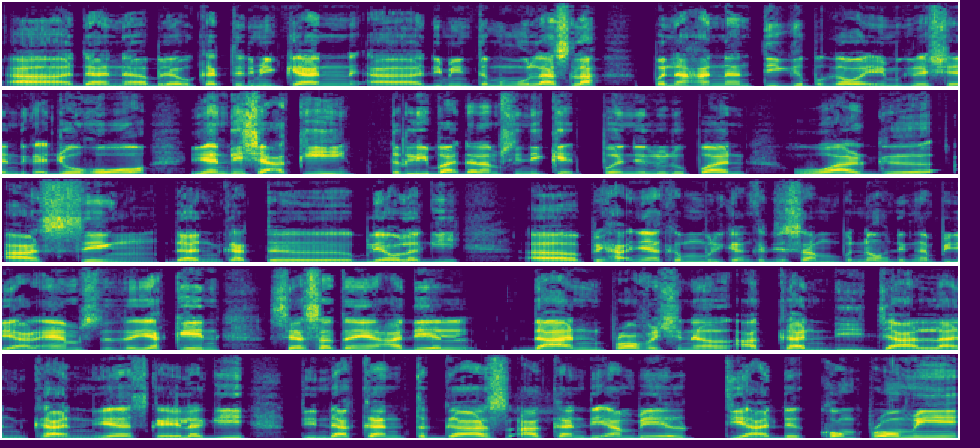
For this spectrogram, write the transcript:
Uh, dan uh, beliau berkata demikian, uh, diminta mengulaslah penahanan tiga pegawai immigration dekat Johor yang disyaki terlibat dalam sindiket penyeludupan warga asing dan kata beliau lagi uh, pihaknya akan memberikan kerjasama penuh dengan PDRM serta yakin siasatan yang adil dan profesional akan dijalankan ya sekali lagi tindakan tegas akan diambil tiada kompromi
